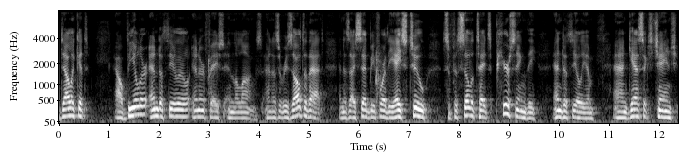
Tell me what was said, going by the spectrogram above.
delicate alveolar endothelial interface in the lungs. And as a result of that, and as I said before, the ACE2 facilitates piercing the endothelium, and gas exchange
